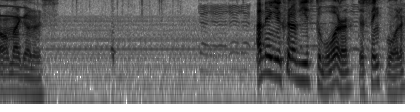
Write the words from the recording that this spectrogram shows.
Oh my goodness. I mean, you could have used the water, the sink water.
